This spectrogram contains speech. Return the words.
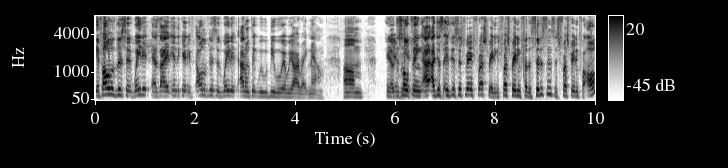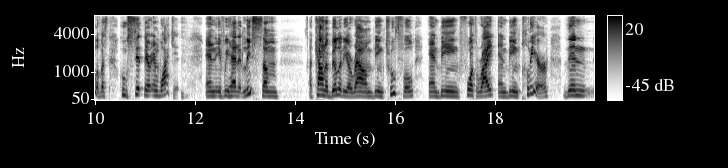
if all of this had waited, as I had indicated, if all of this is waited, I don't think we would be where we are right now. Um, You know, Yeah, this whole thing, I, I just, it's just very frustrating. It's frustrating for the citizens. It's frustrating for all of us who sit there and watch it. And if we had at least some accountability around being truthful and being forthright and being clear, then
